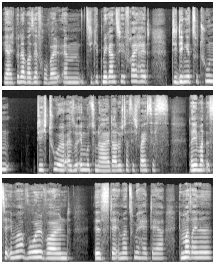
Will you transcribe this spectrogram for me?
ja, ich bin aber sehr froh, weil ähm, sie gibt mir ganz viel Freiheit, die Dinge zu tun, die ich tue, also emotional, dadurch, dass ich weiß, dass da jemand ist, der immer wohlwollend ist, der immer zu mir hält, der immer seine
